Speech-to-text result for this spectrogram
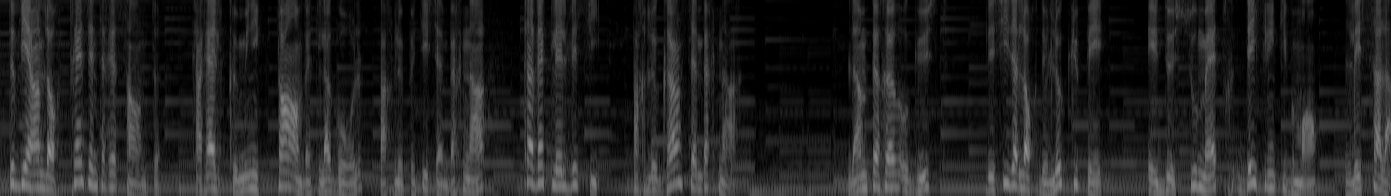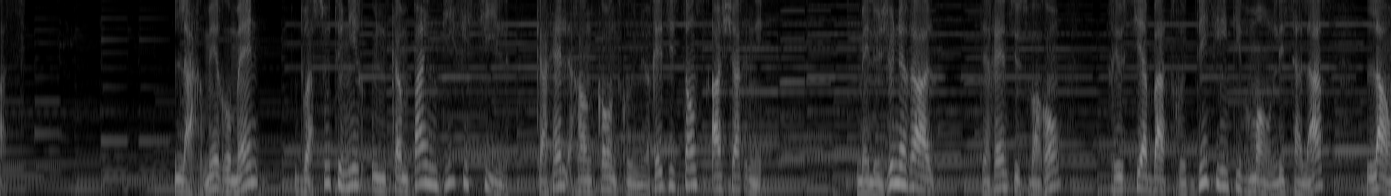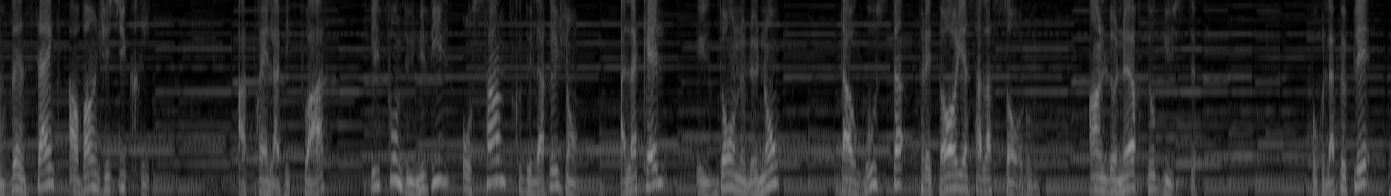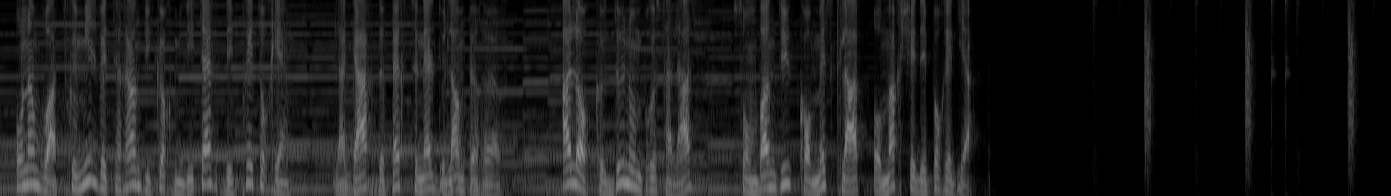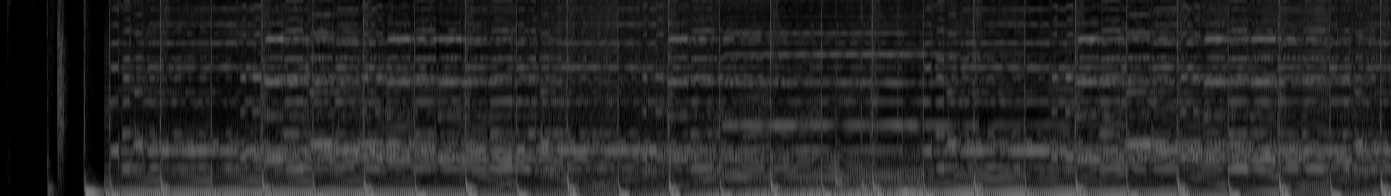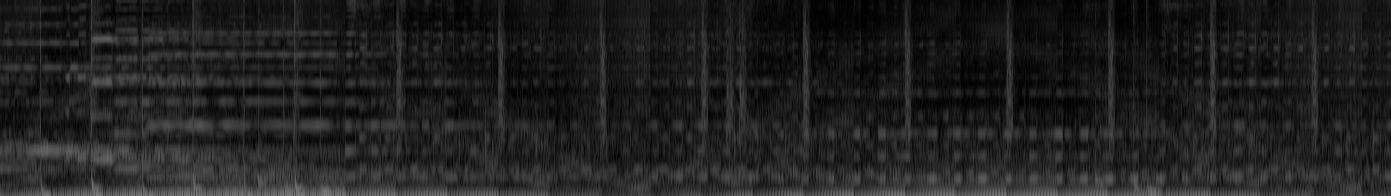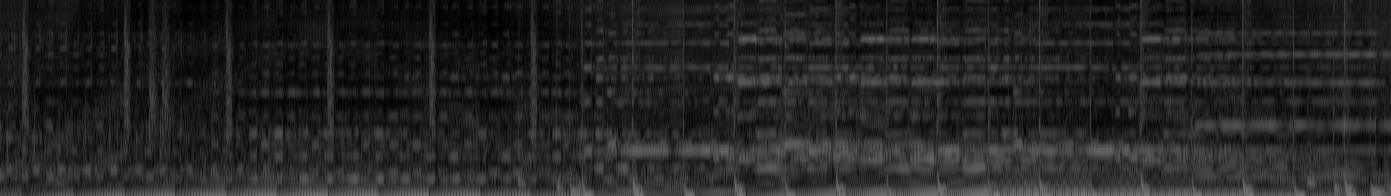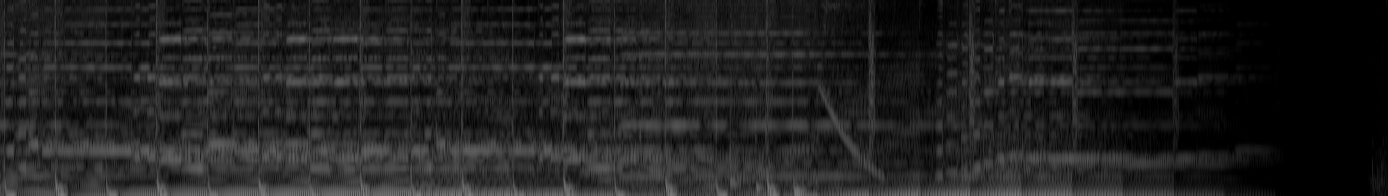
devient alors très intéressante, car elle communique tant avec la Gaule, par le petit Saint-Bernard, qu'avec l'Helvétie, par le grand Saint-Bernard. L'empereur Auguste décide alors de l'occuper et de soumettre définitivement les Salas. L'armée romaine doit soutenir une campagne difficile car elle rencontre une résistance acharnée. Mais le général Terentius Varon réussit à battre définitivement les Salas l'an 25 avant Jésus-Christ. Après la victoire, il fonde une ville au centre de la région, à laquelle il donne le nom d'Augusta Praetoria Salassorum, en l'honneur d'Auguste. Pour la peupler, on envoie 3000 vétérans du corps militaire des prétoriens, la garde personnelle de l'empereur, alors que de nombreux salas sont vendus comme esclaves au marché des Porédia.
